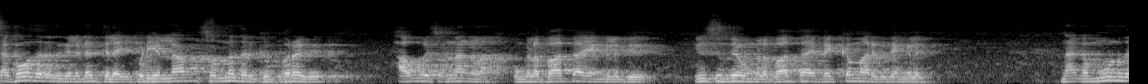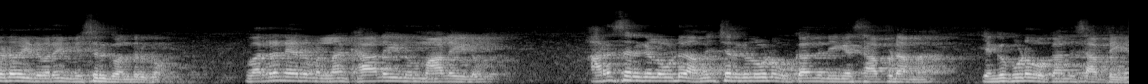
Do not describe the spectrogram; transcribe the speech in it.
சகோதரர்களிடத்தில் இப்படியெல்லாம் சொன்னதற்கு பிறகு அவங்க சொன்னாங்களாம் உங்களை பார்த்தா எங்களுக்கு யூசுஃபே உங்களை பார்த்தா வெக்கமாக இருக்குது எங்களுக்கு. நாங்கள் மூணு தடவை இதுவரையும் மிஸ்ருக்கு வந்திருக்கோம். வர்ற நேரமெல்லாம் காலையிலும் மாலையிலும் அரசர்களோடு அமைச்சர்களோடு உட்காந்து நீங்கள் சாப்பிடாம எங்கள் கூட உட்காந்து சாப்பிட்டீங்க.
